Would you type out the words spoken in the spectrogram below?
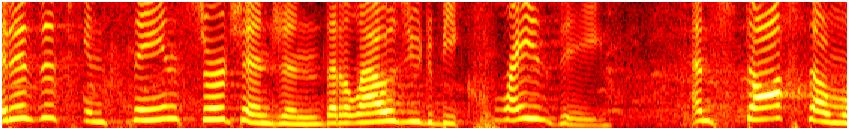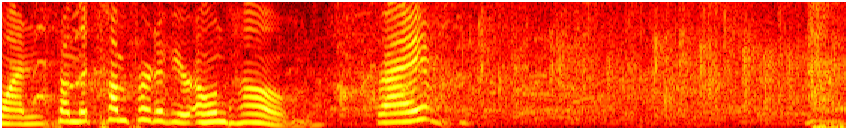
It is this insane search engine that allows you to be crazy and stalk someone from the comfort of your own home, right?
